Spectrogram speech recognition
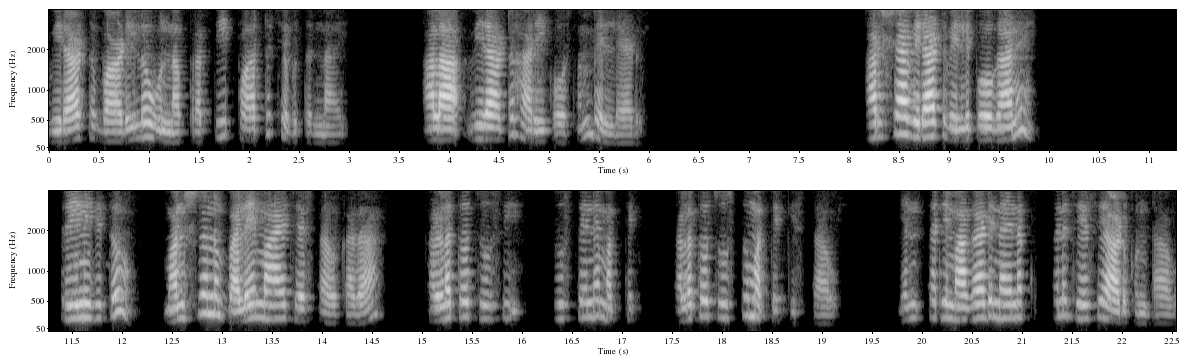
విరాట్ బాడీలో ఉన్న ప్రతి పార్ట్ చెబుతున్నాయి. అలా విరాట్ హరి కోసం వెళ్ళాడు. హర్ష విరాట్ వెళ్ళిపోగానే శ్రీనిధితో మనుషులను భలే మాయ చేస్తావు కదా కళ్ళతో చూసి చూస్తేనే మత్తె కళ్ళతో చూస్తూ మత్తెక్కిస్తావు. ఎంతటి మగాడినైనా కుక్కని చేసి ఆడుకుంటావు.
